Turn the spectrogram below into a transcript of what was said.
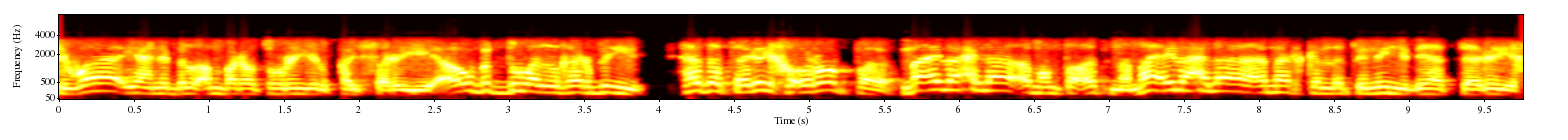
سواء يعني بالإمبراطورية القيصرية أو بالدول الغربية. هذا تاريخ أوروبا. ما إلى علاقة منطقتنا ما إلى علاقة أمريكا اللاتينية بهالتاريخ.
